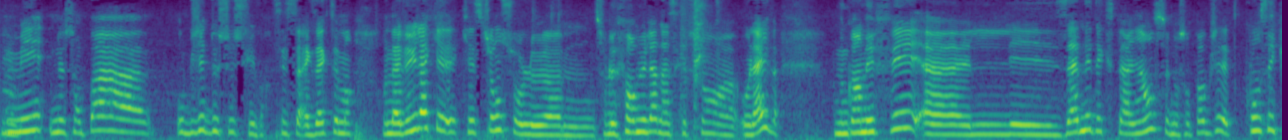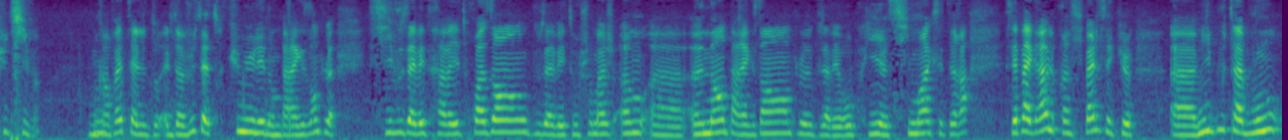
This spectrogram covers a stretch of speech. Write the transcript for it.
hmm. mais ne sont pas obligés de se suivre. C'est ça, exactement. On avait eu la question sur le, euh, sur le formulaire d'inscription euh, au live. Donc en effet, euh, les années d'expérience ne sont pas obligées d'être consécutives. Donc en mm. fait, elles, doivent juste être cumulées. Donc par exemple, si vous avez travaillé trois ans, que vous avez été au chômage un, euh, un, an par exemple, que vous avez repris euh, six mois, etc. C'est pas grave. Le principal, c'est que euh, mi bout à bout,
